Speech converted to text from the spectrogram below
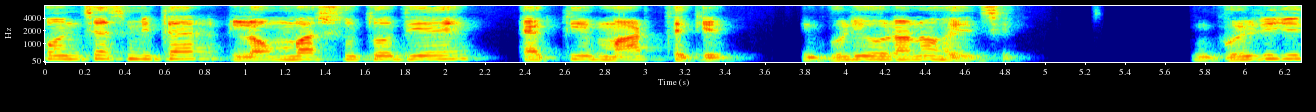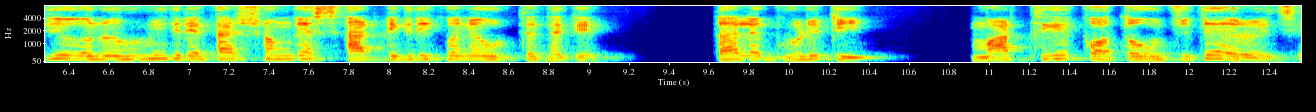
পঞ্চাশ মিটার লম্বা সুতো দিয়ে একটি মাঠ থেকে ঘুড়ি ওড়ানো হয়েছে। ঘুড়িটি যদি অনুভূমিক রেখার সঙ্গে ষাট ডিগ্রি কোণে উঠতে থাকে, তাহলে ঘুড়িটি মাঠ থেকে কত উঁচুতে রয়েছে?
